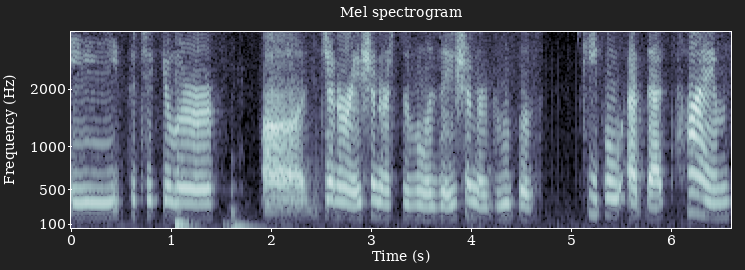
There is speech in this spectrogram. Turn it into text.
a particular uh, generation or civilization or group of people at that time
